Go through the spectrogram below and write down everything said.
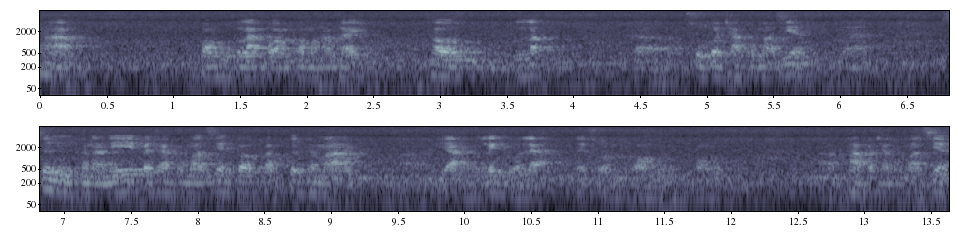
ภาพของบุคลากรของมหาวิทยาลัยเข้า รับเอ่อสู่ประชาคมอาเซียนนะซึ่งขณะนี้ประชาคมอาเซียนก็ขับเคลื่อนเข้ามาอย่างเร่งด่วนแล้วในส่วนของของภาคประชาคมอาเซียน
